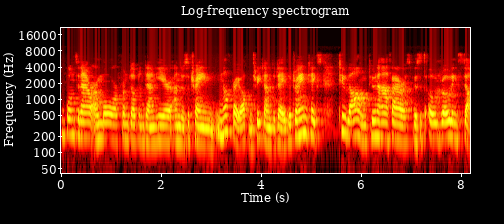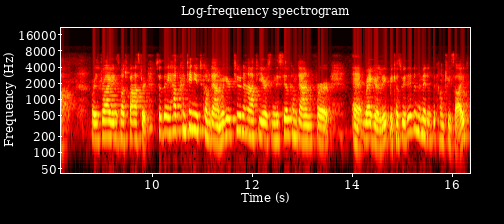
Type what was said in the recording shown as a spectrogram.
once an hour or more from Dublin down here, and there's a train, not very often, three times a day. The train takes too long, two and a half hours, because it's old rolling stock, whereas driving is much faster. So they have continued to come down. We're here two and a half years, and they still come down for uh, regularly because we live in the middle of the countryside,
